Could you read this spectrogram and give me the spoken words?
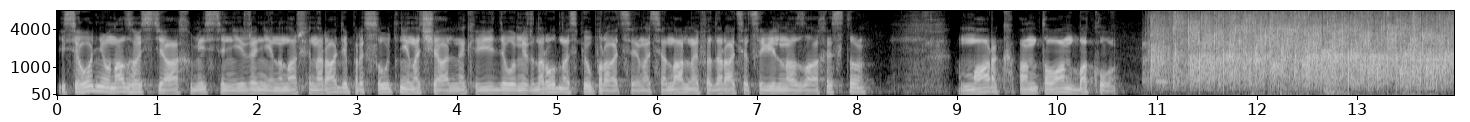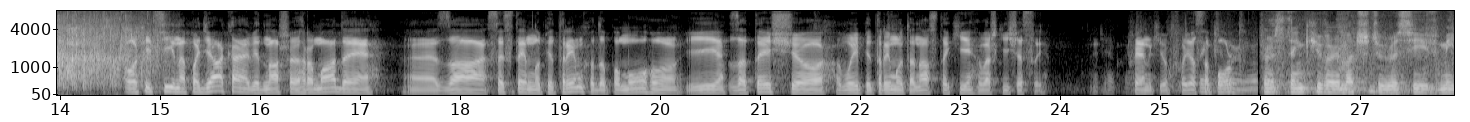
І сьогодні у нас в гостях в місті Ніжині на нашій нараді присутній начальник відділу міжнародної співпраці Національної федерації цивільного захисту Марк Антуан Бако. Офіційна подяка від нашої громади за системну підтримку, допомогу і за те, що ви підтримуєте нас в такі важкі часи. Thank you for your support. First, thank you very much to receive me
